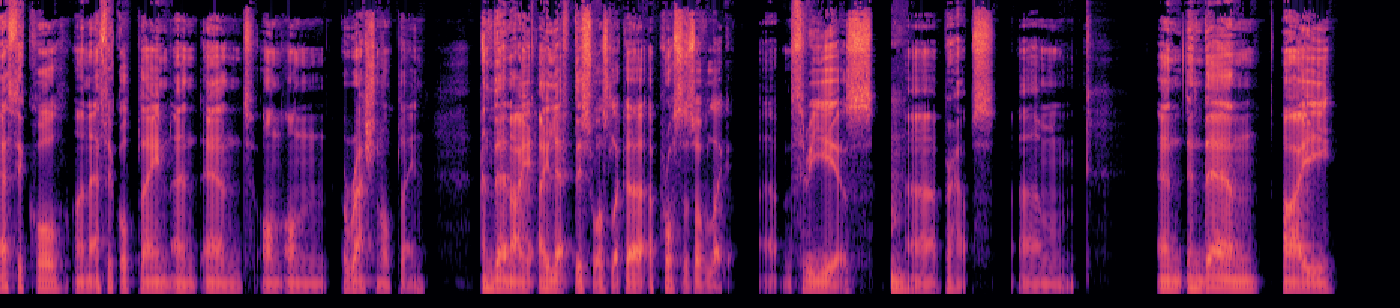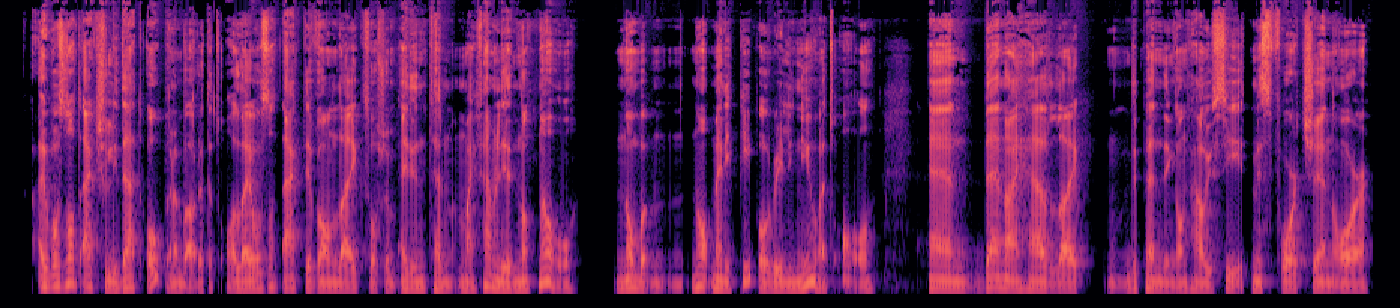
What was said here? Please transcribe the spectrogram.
ethical, an ethical plane, and and on on a rational plane. And then I I left. This was like a, a process of like um, three years, Mm. uh, perhaps. Um, and and then I I was not actually that open about it at all. I was not active on like social. I didn't tell my family. Did not know. No, but not many people really knew at all. And then I had like, depending on how you see it, misfortune or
